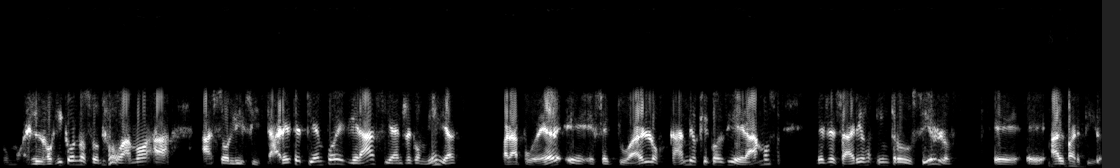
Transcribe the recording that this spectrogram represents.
como es lógico, nosotros vamos a, a solicitar este tiempo de gracia, entre comillas, para poder eh, efectuar los cambios que consideramos necesarios introducirlos eh, eh, al partido.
